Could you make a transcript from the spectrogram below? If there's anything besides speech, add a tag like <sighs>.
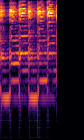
Thank you.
